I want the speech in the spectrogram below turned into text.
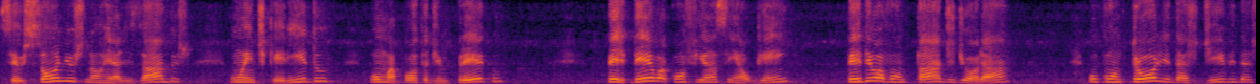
Seus sonhos não realizados, um ente querido, uma porta de emprego? Perdeu a confiança em alguém? Perdeu a vontade de orar? O controle das dívidas?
